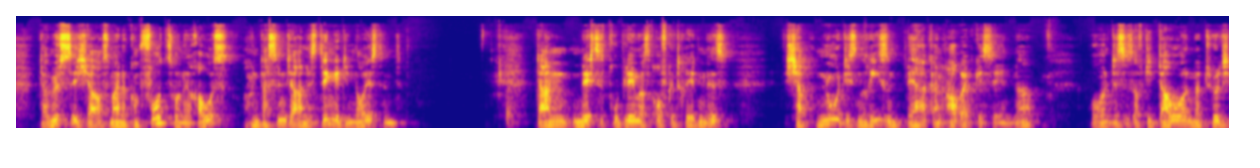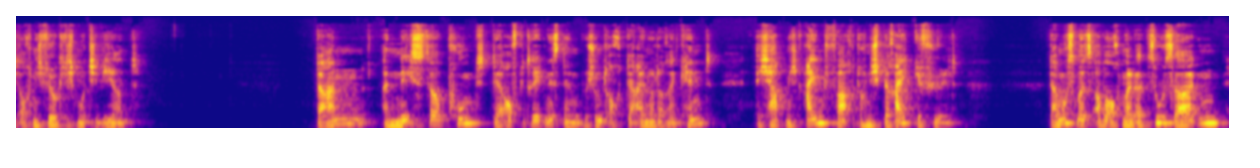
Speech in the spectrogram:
Da müsste ich ja aus meiner Komfortzone raus und das sind ja alles Dinge, die neu sind. Dann nächstes Problem, was aufgetreten ist, ich habe nur diesen riesen Berg an Arbeit gesehen. Ne? Und das ist auf die Dauer natürlich auch nicht wirklich motivierend. Dann ein nächster Punkt, der aufgetreten ist, den bestimmt auch der eine oder andere kennt. Ich habe mich einfach doch nicht bereit gefühlt. Da muss man jetzt aber auch mal dazu sagen,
